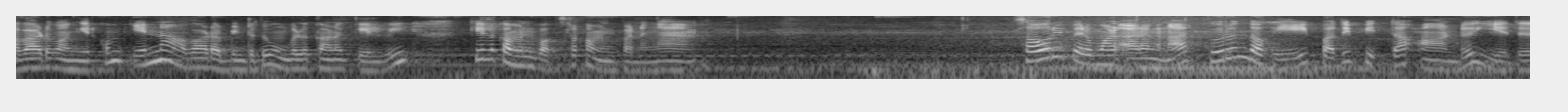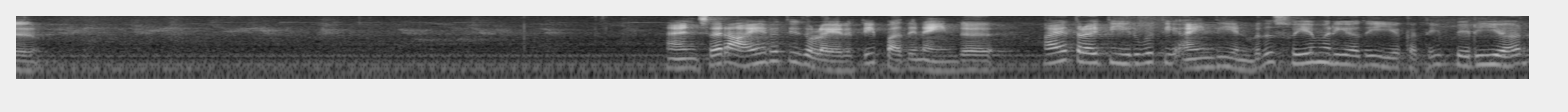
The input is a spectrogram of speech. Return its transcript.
அவார்டு வாங்கியிருக்கும். என்ன அவார்டு அப்படின்றது உங்களுக்கான கேள்வி. கீழே கமெண்ட் பாக்ஸில் கமெண்ட் பண்ணுங்கள் சௌரி பெருமாள் அரங்கனார் குறுந்தொகையை பதிப்பித்த ஆண்டு எது? ஆன்சர் ஆயிரத்தி தொள்ளாயிரத்தி பதினைந்து. ஆயிரத்தி தொள்ளாயிரத்தி இருபத்தி ஐந்து என்பது சுயமரியாதை இயக்கத்தை பெரியார்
